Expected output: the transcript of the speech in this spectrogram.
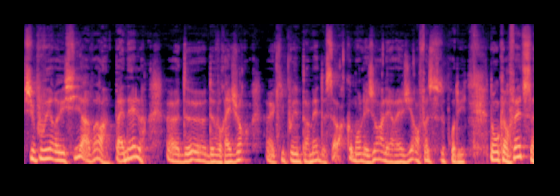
je pouvais réussir à avoir un panel euh, de, de vrais gens euh, qui pouvaient me permettre de savoir comment les gens allaient réagir en face de ce produit. Donc en fait, ça,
